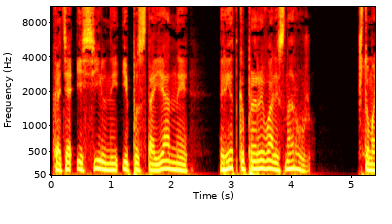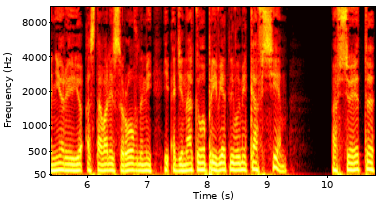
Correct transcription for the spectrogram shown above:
хотя и сильные, и постоянные, редко прорывались наружу. Что манеры ее оставались ровными и одинаково приветливыми ко всем. А все это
